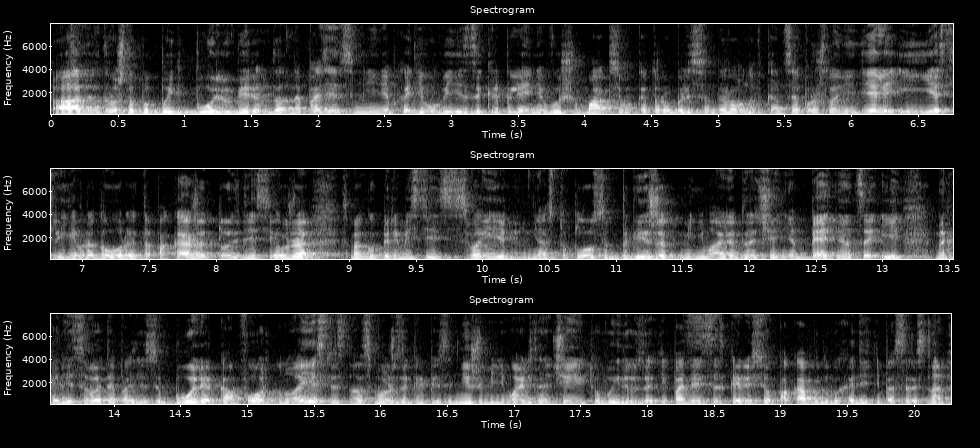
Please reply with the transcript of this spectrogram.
А для того, чтобы быть более уверен в данной позиции, мне необходимо увидеть закрепление выше максимумов, которые были сформированы в конце прошлой недели, и если евро-доллар это покажет, то здесь я уже смогу переместить свои стоп-лоссы ближе к минимальным значениям пятницы и находиться в этой позиции более комфортно. Ну а если нас сможет закрепиться ниже минимальных значений, то выйду из этих позиций, скорее всего, пока буду выходить непосредственно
